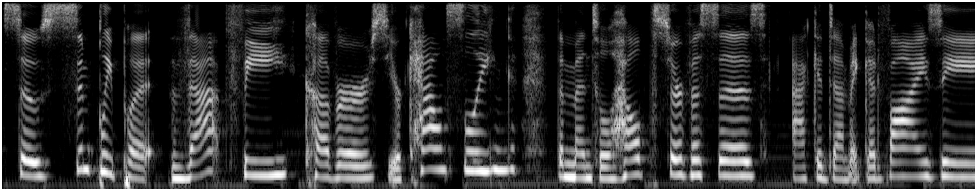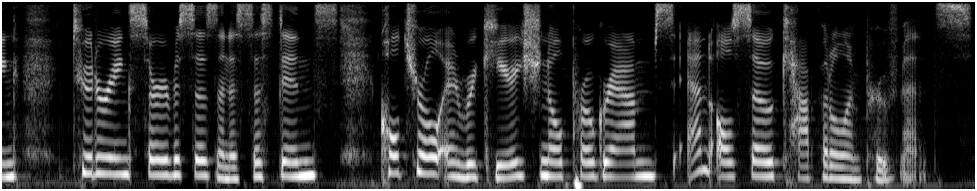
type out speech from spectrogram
So, simply put, that fee covers your counseling, the mental health services, academic advising, tutoring services and assistance, cultural and recreational programs, and also capital improvements.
